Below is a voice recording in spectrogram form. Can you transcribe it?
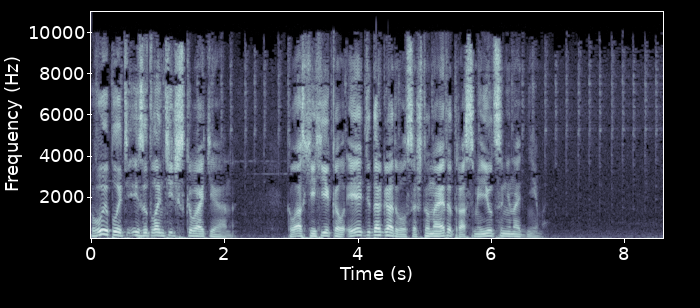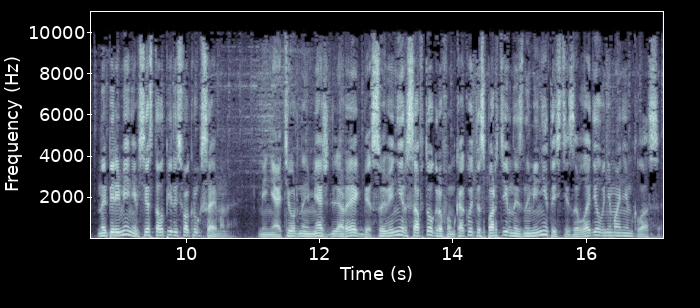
выплыть из Атлантического океана. Класс хихикал, и Эдди догадывался, что на этот раз смеются не над ним. На перемене все столпились вокруг Саймона. Миниатюрный мяч для регби, сувенир с автографом какой-то спортивной знаменитости завладел вниманием класса.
